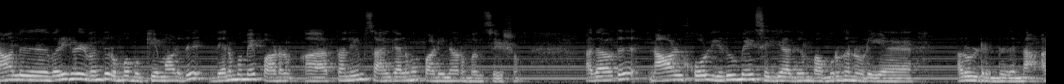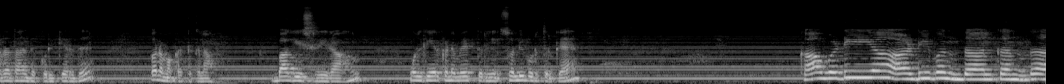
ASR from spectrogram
நாலு வரிகள் வந்து ரொம்ப முக்கியமானது. தினமுமே பாடணும். காத்தாலையும் சாயங்காலமும் பாடினா ரொம்ப விசேஷம். அதாவது நாள் கோள் எதுவுமே செய்யாதும்பா முருகனுடைய அருள் இருந்ததுன்னா அதை தான் இது குறிக்கிறது. இப்போ நம்ம கற்றுக்கலாம் பாகியஸ்ரீ ராகம். உங்களுக்கு ஏற்கனவே தெரியும் சொல்லி கொடுத்துருக்கேன். காவடியாடி வந்தால் கந்தா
